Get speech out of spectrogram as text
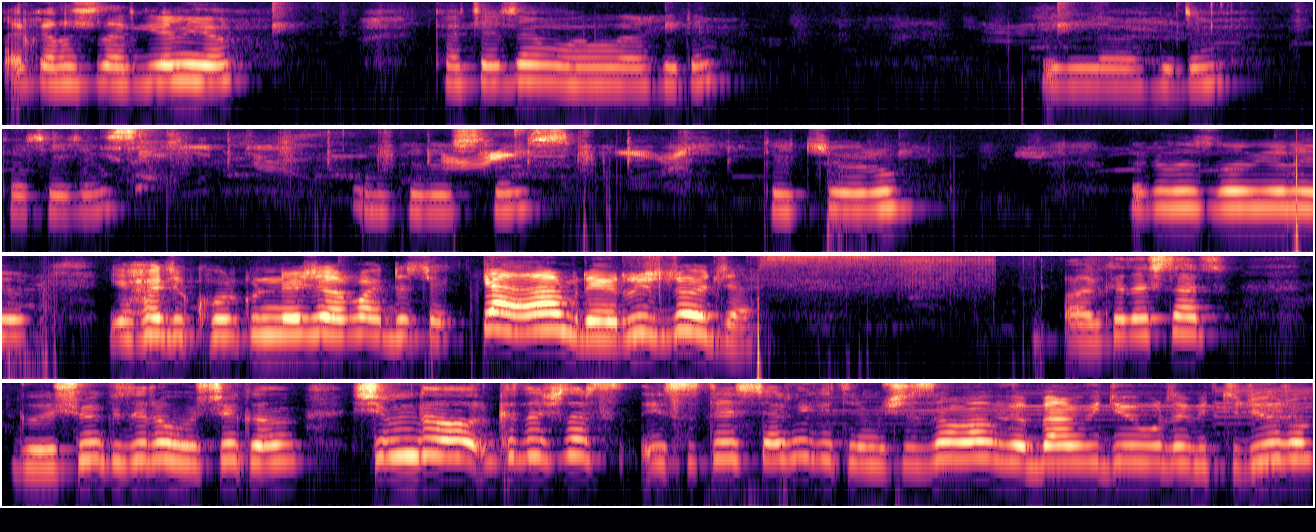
Arkadaşlar geliyor. Kaçacağım vallahi de. Billahi de kaçacağım. Arkadaşlar kaçıyorum. Arkadaşlar geliyor. Ya hadi korkunun ne faydası yok. Gel lan buraya Rujlu Hoca. Arkadaşlar görüşmek üzere hoşçakalın. Şimdi arkadaşlar stres şarkı getirmişiz ama ve ben videoyu burada bitiriyorum.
